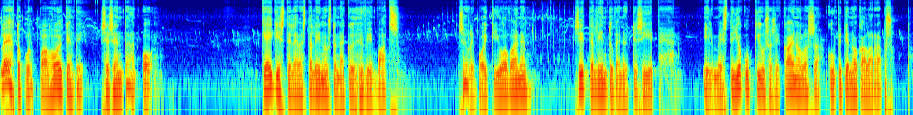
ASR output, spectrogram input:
Lehtokurppaa hoikempi se sentään on. Keikistelevästä linnusta näkyy hyvin vatsa. Se oli poikkijuovainen. Sitten lintu venytti siipeään. Ilmeisesti joku kiusasi kainalossa, kun piti nokalla rapsuttaa.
